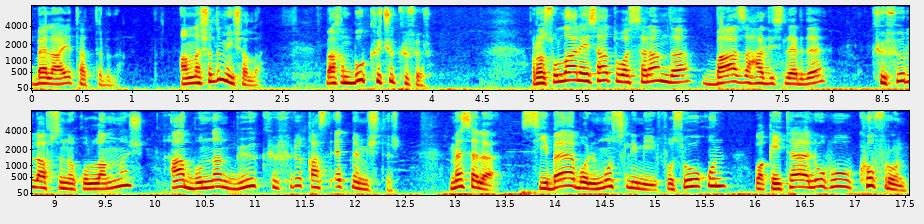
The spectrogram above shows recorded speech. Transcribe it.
Belayı tattırdı. Anlaşıldı mı inşallah? Bakın bu küçük küfür. Resulullah Aleyhisselatü Vesselam da bazı hadislerde küfür lafzını kullanmış ama bundan büyük küfürü kast etmemiştir. Mesela sibabul muslimi fusukun ve qitaluhu kufrun.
